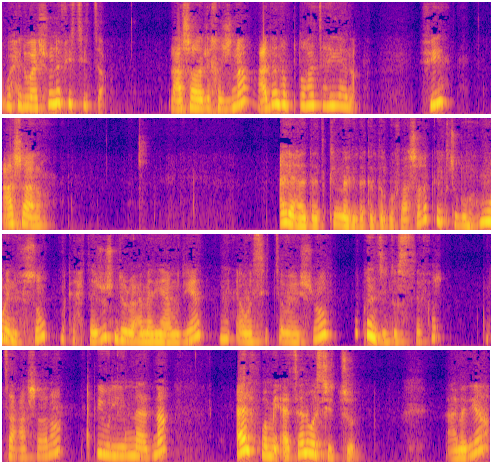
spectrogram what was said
واحد وعشرون في ستة. العشرة اللي خرجنا عاد نهبطوها حتى هي هنا. في عشرة. أي عدد؟ كما قلنا كنضربو في عشرة كنكتبوه هو نفسه. ما كنحتاجوش نديرو عملية عمودية مئة وستة وعشرون. الصفر. نتاع عشرة. كيولي لنا عندنا ألف ومئتان وستون. عملية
